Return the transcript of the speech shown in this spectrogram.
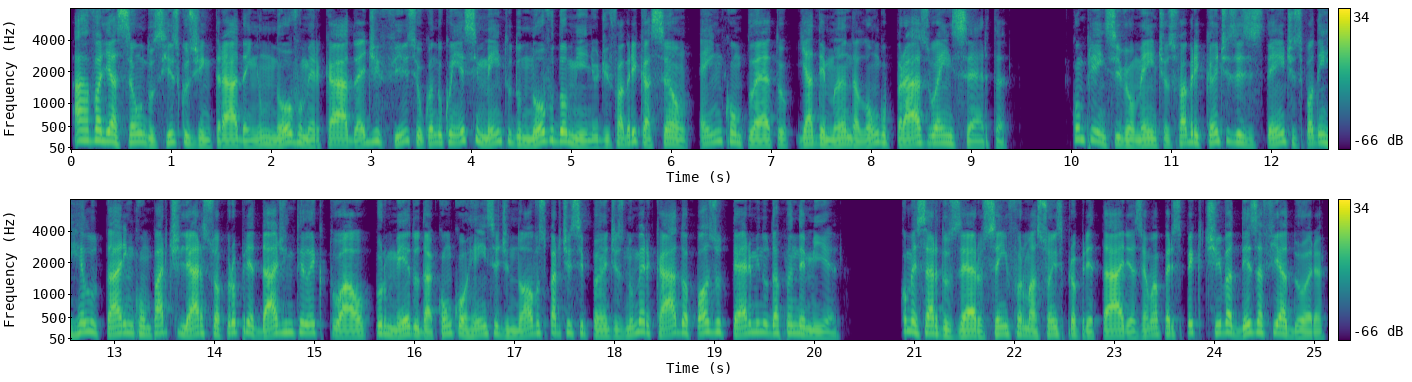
a avaliação dos riscos de entrada em um novo mercado é difícil quando o conhecimento do novo domínio de fabricação é incompleto e a demanda a longo prazo é incerta. Compreensivelmente, os fabricantes existentes podem relutar em compartilhar sua propriedade intelectual por medo da concorrência de novos participantes no mercado após o término da pandemia. Começar do zero sem informações proprietárias é uma perspectiva desafiadora,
